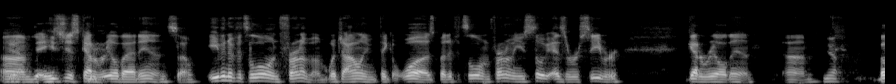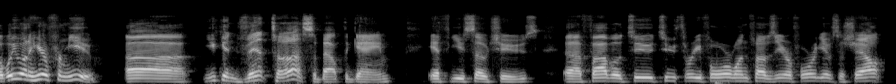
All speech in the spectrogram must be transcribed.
Um, yeah. He's just got to mm-hmm. reel that in. So even if it's a little in front of him, which I don't even think it was, but if it's a little in front of him, you still, as a receiver, got to reel it in. Um, yeah. But we want to hear from you. Uh, you can vent to us about the game if you so choose. Uh, 502 234 1504. Give us a shout.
